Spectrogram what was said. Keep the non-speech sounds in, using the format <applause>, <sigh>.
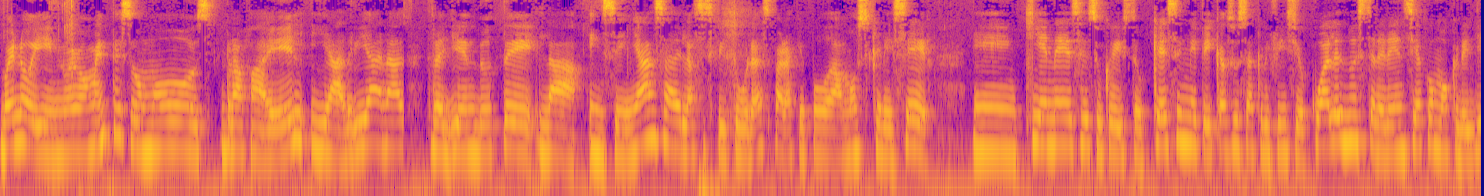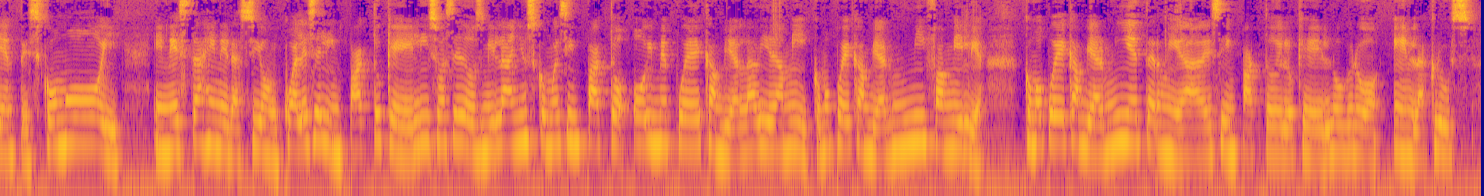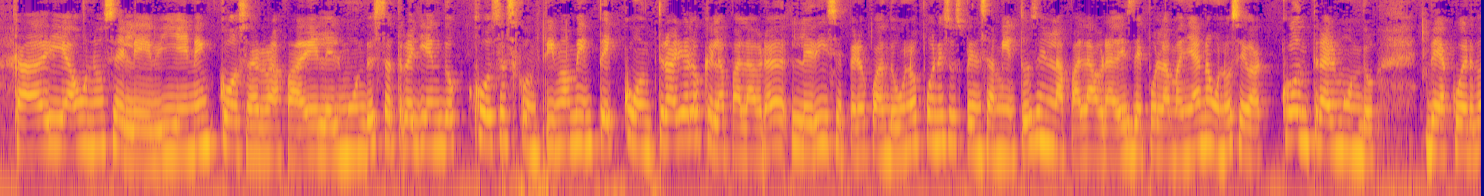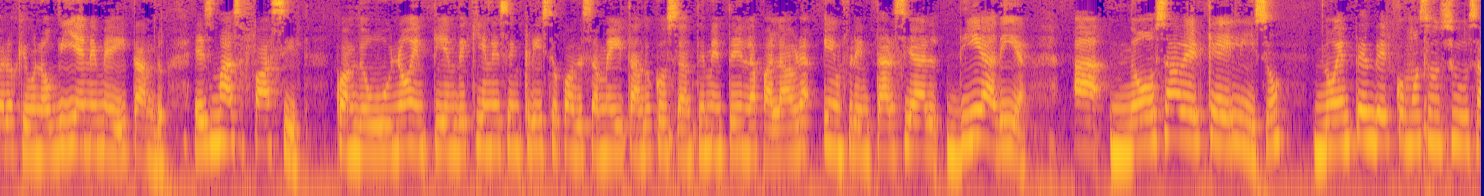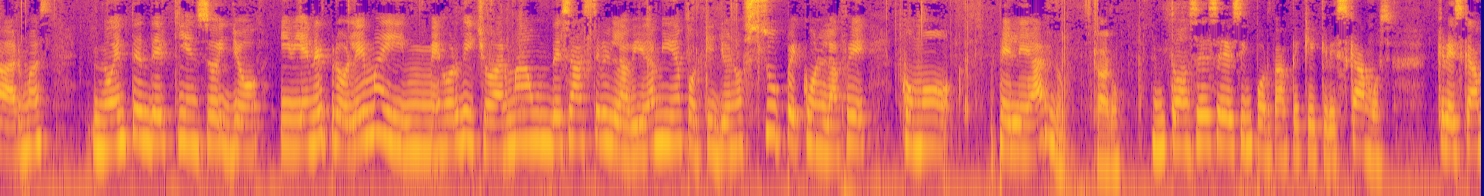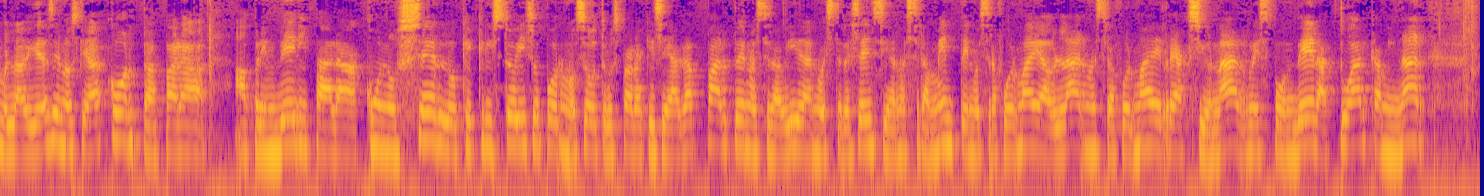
Bueno, y nuevamente somos Rafael y Adriana trayéndote la enseñanza de las escrituras para que podamos crecer en quién es Jesucristo, qué significa su sacrificio, cuál es nuestra herencia como creyentes, cómo hoy en esta generación, cuál es el impacto que Él hizo hace dos mil años, cómo ese impacto hoy me puede cambiar la vida a mí, cómo puede cambiar mi familia, cómo puede cambiar mi eternidad ese impacto de lo que Él logró en la cruz. Cada día a uno se le vienen cosas, Rafael, el mundo está trayendo cosas continuamente contrario a lo que la palabra le dice, pero cuando uno pone sus pensamientos en la palabra desde por la mañana, uno se va contra el mundo de acuerdo a lo que uno viene meditando. Es más fácil cuando uno entiende quién es en Cristo, cuando está meditando constantemente en la palabra, enfrentarse al día a día, a no saber qué Él hizo, no entender cómo son sus armas, no entender quién soy yo y viene el problema y mejor dicho arma un desastre en la vida mía porque yo no supe con la fe cómo pelearlo. Claro. Entonces es importante que crezcamos crezcamos, la vida se nos queda corta para aprender y para conocer lo que Cristo hizo por nosotros, para que se haga parte de nuestra vida, nuestra esencia, nuestra mente, nuestra forma de hablar, nuestra forma de reaccionar, responder, actuar, caminar.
